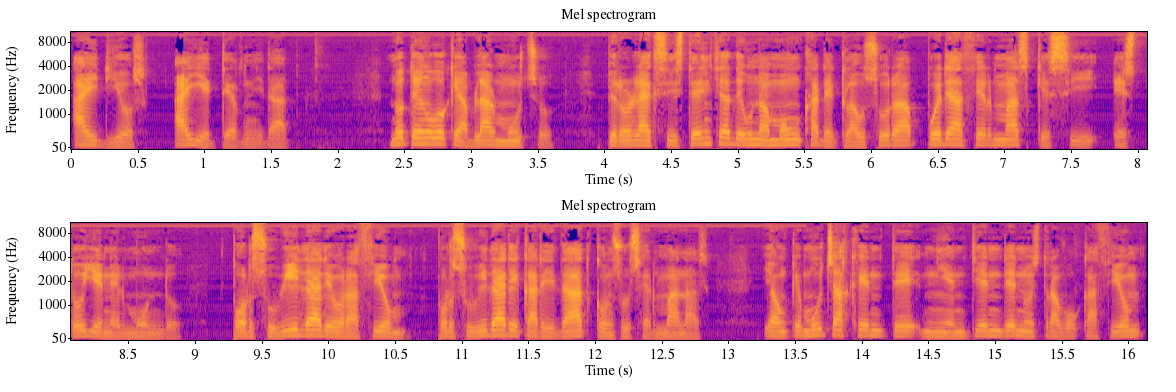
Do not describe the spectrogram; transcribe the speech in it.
hay Dios, hay eternidad. No tengo que hablar mucho, pero la existencia de una monja de clausura puede hacer más que si estoy en el mundo, por su vida de oración, por su vida de caridad con sus hermanas, y aunque mucha gente ni entiende nuestra vocación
